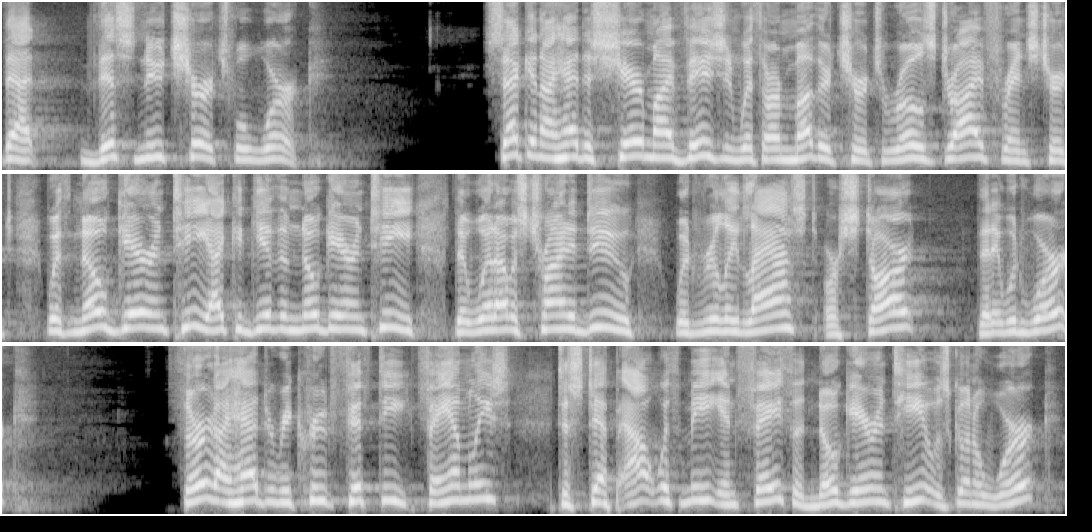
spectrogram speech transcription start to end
that this new church will work. Second, I had to share my vision with our mother church, Rose Drive Friends Church, with no guarantee. I could give them no guarantee that what I was trying to do would really last or start, that it would work. Third, I had to recruit 50 families to step out with me in faith with no guarantee it was going to work.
